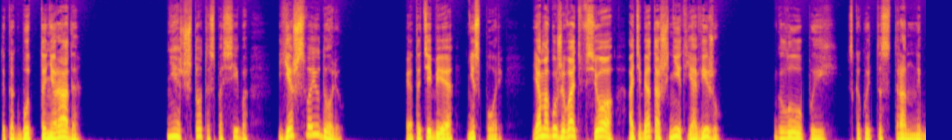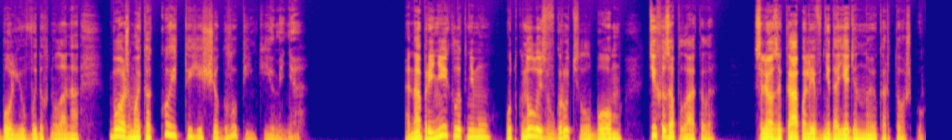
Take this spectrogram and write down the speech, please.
«Ты как будто не рада». «Нет, что ты, спасибо. Ешь свою долю». «Это тебе, не спорь. Я могу жевать все, а тебя тошнит, я вижу». «Глупый», — с какой-то странной болью выдохнула она. «Боже мой, какой ты еще глупенький у меня!» Она приникла к нему, уткнулась в грудь лбом, тихо заплакала. Слезы капали в недоеденную картошку.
